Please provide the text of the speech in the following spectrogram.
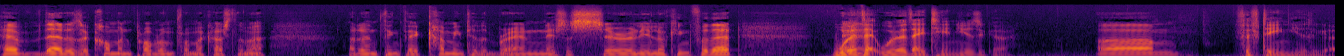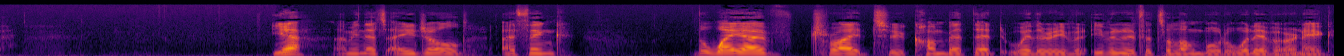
have that as a common problem from a customer. I don't think they're coming to the brand necessarily looking for that. Were that were they ten years ago, Um, fifteen years ago? Yeah, I mean that's age old. I think the way I've tried to combat that, whether even even if it's a longboard or whatever, or an egg,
